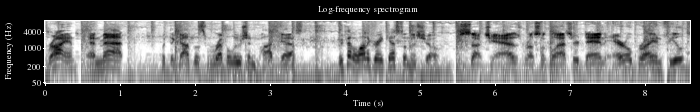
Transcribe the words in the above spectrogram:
Ryan, and Matt with the Godless Revolution podcast. We've had a lot of great guests on this show. Such as Russell Glasser, Dan Arel, Brian Fields,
